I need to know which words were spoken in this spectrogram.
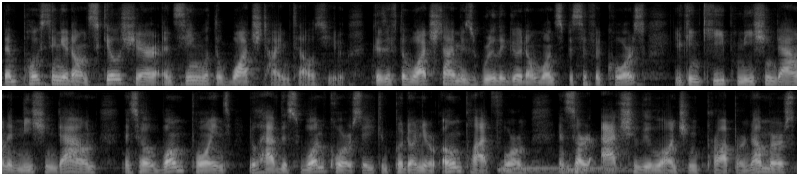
then posting it on Skillshare and seeing what the watch time tells you. Because if the watch time is really good on one specific course, you can keep niching down and niching down, and so at one point you'll have this one course that you can put on your own platform and start actually launching proper numbers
